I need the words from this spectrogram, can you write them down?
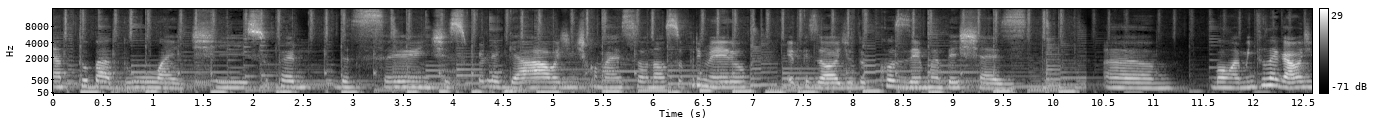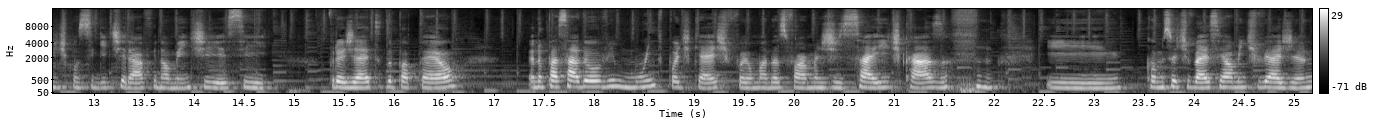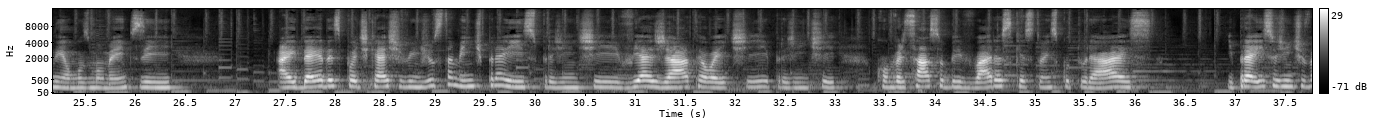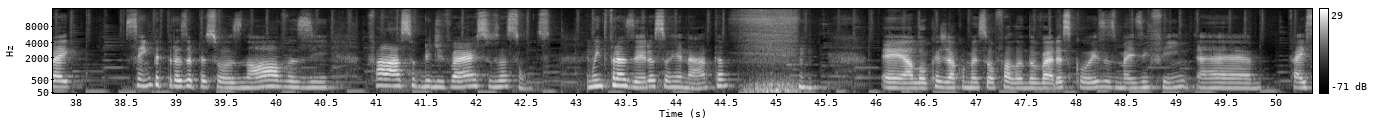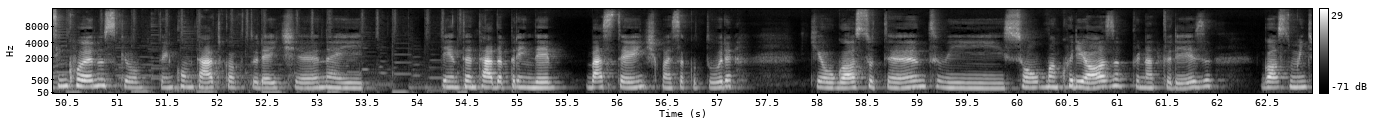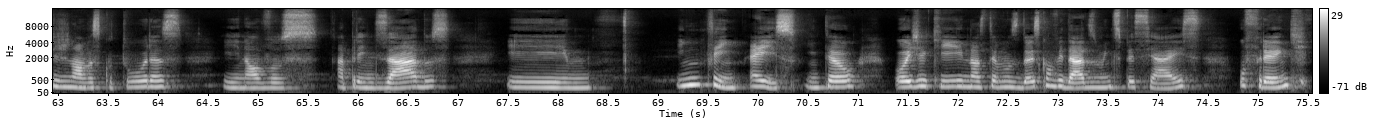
em Atubadu, Haiti, super decente, super legal. A gente começa o nosso primeiro episódio do Cosema de Chese. Um, bom, é muito legal a gente conseguir tirar finalmente esse projeto do papel. Ano passado eu ouvi muito podcast, foi uma das formas de sair de casa e como se eu estivesse realmente viajando em alguns momentos e a ideia desse podcast vem justamente para isso, para a gente viajar até o Haiti, para a gente conversar sobre várias questões culturais. E para isso a gente vai sempre trazer pessoas novas e falar sobre diversos assuntos. Muito prazer, eu sou Renata. é, a Louca já começou falando várias coisas, mas enfim, é, faz cinco anos que eu tenho contato com a cultura haitiana e tenho tentado aprender bastante com essa cultura que eu gosto tanto e sou uma curiosa por natureza. Gosto muito de novas culturas e novos aprendizados e enfim, é isso. Então, hoje aqui nós temos dois convidados muito especiais, o Frank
